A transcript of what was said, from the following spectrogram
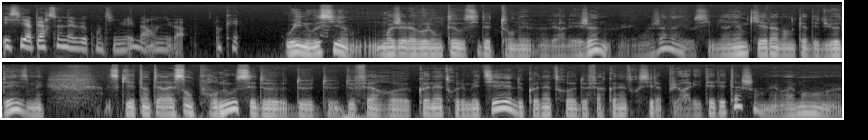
Et si la personne, elle veut continuer, bah, on y va. Oui, nous aussi. Hein. Moi, j'ai la volonté aussi d'être tourné vers les jeunes, les moins jeunes. Hein. Il y a aussi Myriam qui est là dans le cadre des Duo Days. Mais ce qui est intéressant pour nous, c'est de, faire euh, connaître le métier, de, de faire connaître aussi la pluralité des tâches. Hein. On est vraiment, euh,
